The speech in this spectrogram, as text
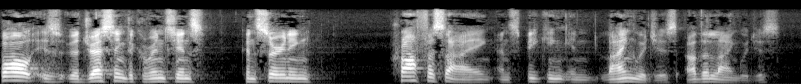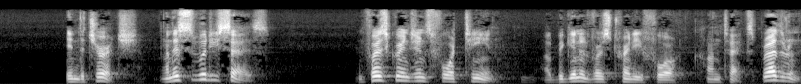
Paul is addressing the Corinthians concerning prophesying and speaking in languages, other languages, in the church. And this is what he says in 1 Corinthians 14. I'll begin at verse 24 context. Brethren,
